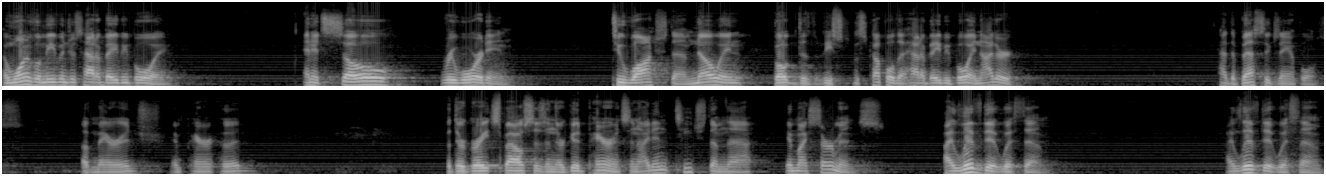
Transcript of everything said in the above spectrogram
and one of them even just had a baby boy. And it's so rewarding to watch them, knowing both this, this couple that had a baby boy, neither had the best examples of marriage and parenthood, but they're great spouses and they're good parents, and I didn't teach them that in my sermons. I lived it with them. I lived it with them.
